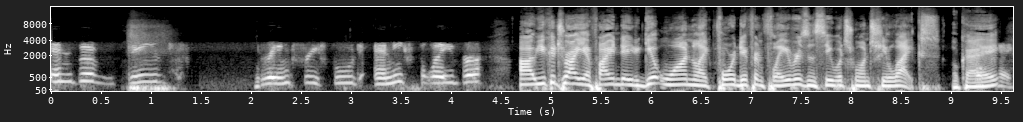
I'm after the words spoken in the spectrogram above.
And the Dave's grain free food, any flavor? Uh, you could try, yeah, find a, to get one, like four different flavors and see which one she likes. Okay. Okay,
